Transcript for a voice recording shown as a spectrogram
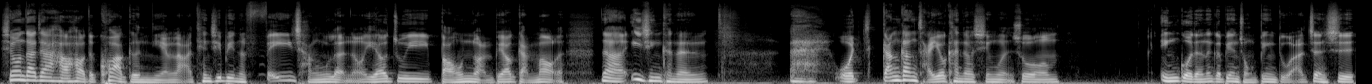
希望大家好好的跨个年啦！天气变得非常冷哦，也要注意保暖，不要感冒了。那疫情可能，哎，我刚刚才又看到新闻说，英国的那个变种病毒啊，正式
